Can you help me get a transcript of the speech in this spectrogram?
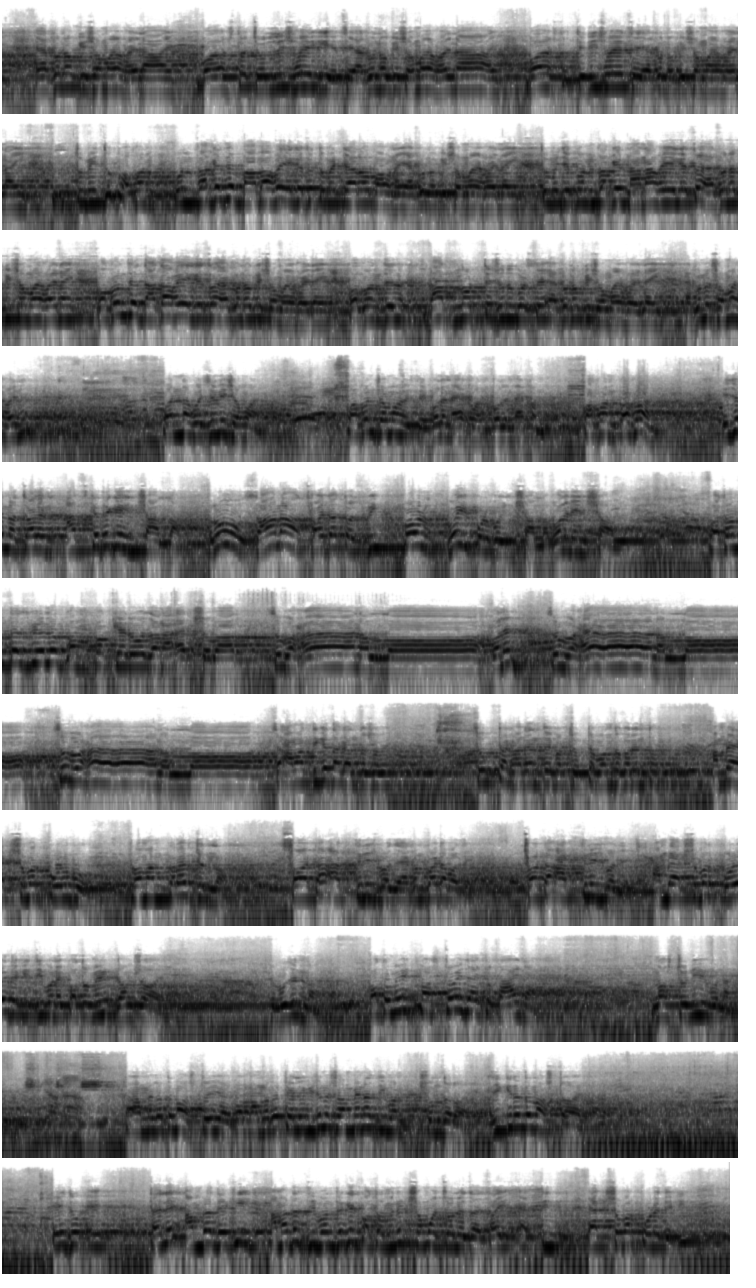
নাই, এখনও কি সময় হয় নাই? বয়স তো চল্লিশ হয়ে গিয়েছে, এখনও কি সময় হয় নাই? বয়স তো তিরিশ হয়েছে, এখনও কি সময় হয় নাই? তুমি তো কখন কোন ফাঁকে যে বাবা হয়ে গেছো, তুমি টেরো পাও নাই, এখনও কি সময় হয় নাই? তুমি যে কোন ফাঁকে নানা হয়ে গেছো, এখনও কি সময় হয় নাই? কখন যে দাদা হয়ে গেছো, এখনও কি সময় হয় নাই? কখন যে দাঁত নড়তে শুরু করছে, এখনও কি সময় হয় নাই? এখনও সময় হয়নি কন্যা হয়েছে নি সময়? কখন সময় হয়েছে? বলেন এখন বলেন এখন। কখন কখন? জন্য চলেন আজকে থেকে ইনশাআল্লাহ। রোজ আনা ছয়টা তসবি পড়বই পড়ব ইনশাআল্লাহ। বলেন ইনশাআল্লাহ। প্রথম তসবি হলো কমপক্ষে রোজ আনা একশো বার। আমার দিকে তাকান তো চোখটা ঘাড়েন তো, এবার চোখটা বন্ধ করেন তো। আমরা একশো বার পড়ব প্রমাণ করার জন্য। ছয়টা আটত্রিশ বাজে, এখন কয়টা বাজে আটত্রিশ বাজে। আমরা একশো বার পড়ে দেখি জীবনে কত মিনিট ধ্বংস হয়। বুঝেন না? কত মিনিট নষ্ট হয়ে যায় তো চাই না? নষ্ট নিয়ে না। আপনাকে তো নষ্টই হয়, কারণ টেলিভিশনের সামনে না জীবন সুন্দর হয়। তো নষ্ট হয়। এই তাইলে আমরা দেখি আমাদের জীবন থেকে কত মিনিট সময় চলে যায়। তাই তিন একশো বার পড়ে দেখি।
